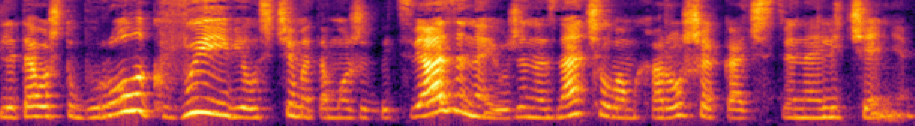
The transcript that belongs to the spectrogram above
для того, чтобы уролог выявил, с чем это может быть связано, и уже назначил вам хорошее качественное лечение.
